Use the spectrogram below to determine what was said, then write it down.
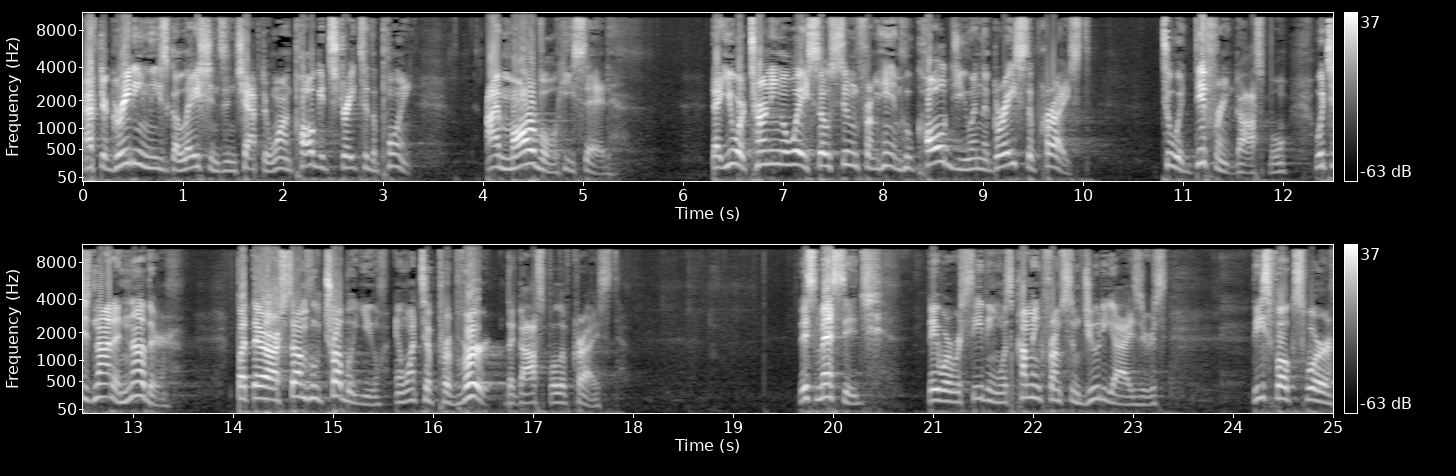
After greeting these Galatians in chapter 1, Paul gets straight to the point. I marvel, he said, that you are turning away so soon from him who called you in the grace of Christ to a different gospel, which is not another, but there are some who trouble you and want to pervert the gospel of Christ. This message they were receiving was coming from some Judaizers. These folks were,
